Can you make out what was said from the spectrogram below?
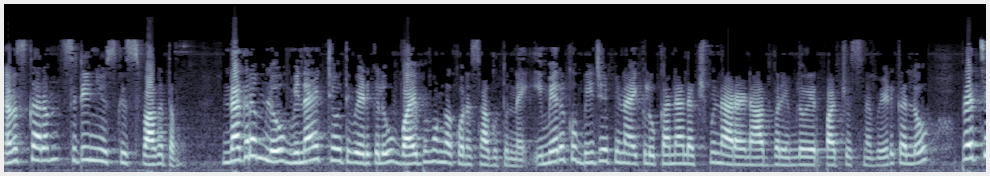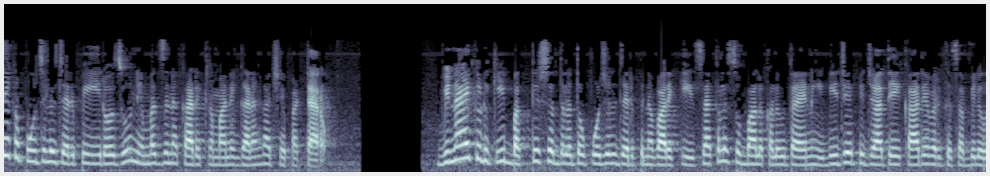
నమస్కారం. సిటీ న్యూస్కి స్వాగతం. నగరంలో వినాయక చవితి వేడుకలు వైభవంగా కొనసాగుతున్నాయి. ఈ మేరకు బీజేపీ నాయకులు కన్నా లక్ష్మీనారాయణ ఆధ్వర్యంలో ఏర్పాటు చేసిన వేడుకల్లో ప్రత్యేక పూజలు జరిపి ఈ రోజు నిమజ్జన కార్యక్రమాన్ని ఘనంగా చేపట్టారు. వినాయకుడికి భక్తి శ్రద్దలతో పూజలు జరిపిన వారికి సకల శుభాలు కలుగుతాయని బీజేపీ జాతీయ కార్యవర్గ సభ్యులు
